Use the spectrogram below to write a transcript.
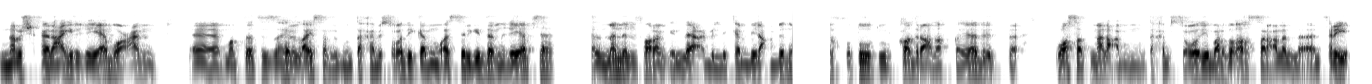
له الشفاء العاجل غيابه عن آه، منطقة الظهير الأيسر للمنتخب السعودي كان مؤثر جدا. غياب سلمان الفرج اللاعب اللي كان بيلعب بين الخطوط والقادر على قيادة وسط ملعب المنتخب السعودي برضه أثر على الفريق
